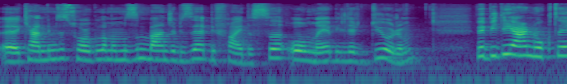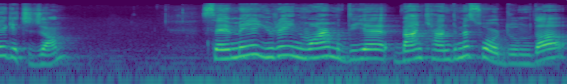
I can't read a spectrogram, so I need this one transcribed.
e, kendimizi sorgulamamızın bence bize bir faydası olmayabilir diyorum. Ve bir diğer noktaya geçeceğim. Sevmeye yüreğin var mı diye ben kendime sorduğumda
